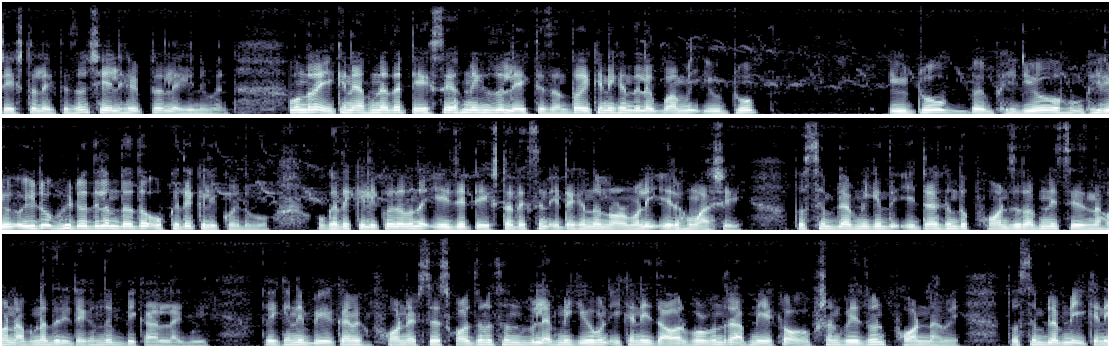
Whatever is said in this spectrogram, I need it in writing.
টেক্সটটা লিখতেছেন সেই লেখাটা লিখে নেবেন। বন্ধুরা, এখানে আপনাদের টেক্সটে আপনি কিন্তু লিখতে চান, তো এখানে কিন্তু লিখব আমি YouTube YouTube video video YouTube video দিলাম, দাদা, ওকেতে ক্লিক করে দেবো। ওকেতে ক্লিক করে দেবেন এই যে টেক্সটটা দেখছেন, এটা কিন্তু নর্মালি এরকম আসে তো সিম্পলি আপনি কিন্তু এটার কিন্তু ফন্ট যদি আপনি চেঞ্জ না করেন, আপনাদের এটা কিন্তু বেকার লাগবে। তো এখানে এখানে ফোন অ্যাক্সেস করার জন্য সিম্পলি আপনি কী করবেন? এখানে যাওয়ার পর বন্ধুরা আপনি একটা অপশন পেয়ে যাবেন ফোন নামে। তো সিম্পলি আপনি এখানে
